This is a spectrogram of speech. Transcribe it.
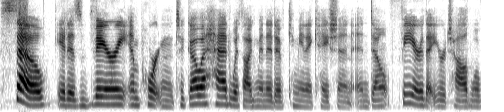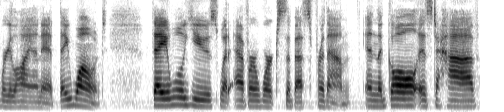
So it is very important to go ahead with augmentative communication and don't fear that your child will rely on it. They won't. They will use whatever works the best for them. And the goal is to have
